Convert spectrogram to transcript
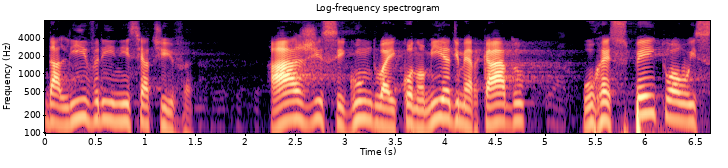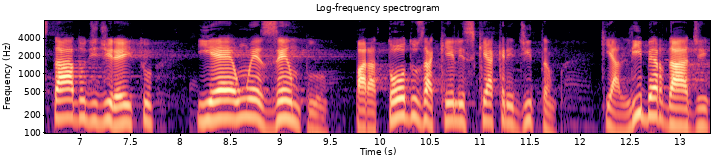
da livre iniciativa. Age segundo a economia de mercado, o respeito ao Estado de Direito e é um exemplo para todos aqueles que acreditam que a liberdade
